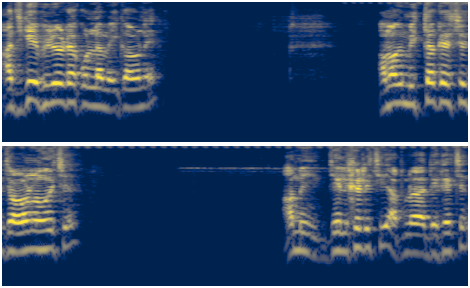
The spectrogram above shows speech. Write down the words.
আজকে ভিডিওটা করলাম এই কারণে। আমাকে মিথ্যা কেসে জড়ানো হয়েছে। আমি জেল খেটেছি, আপনারা দেখেছেন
